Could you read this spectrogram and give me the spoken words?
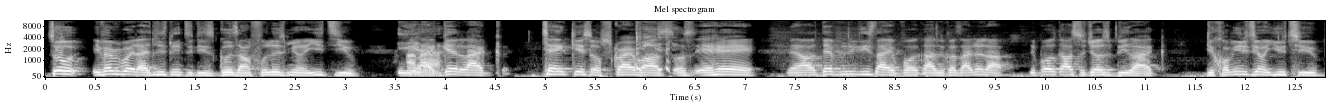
So if everybody that's listening to this goes and follows me on YouTube and I get like 10k subscribers or say, hey, then I'll definitely start a podcast because I know that the podcast will just be like the community on YouTube.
